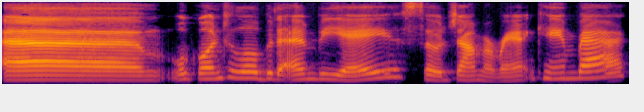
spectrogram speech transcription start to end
um we'll go into a little bit of NBA. So Ja Morant came back.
